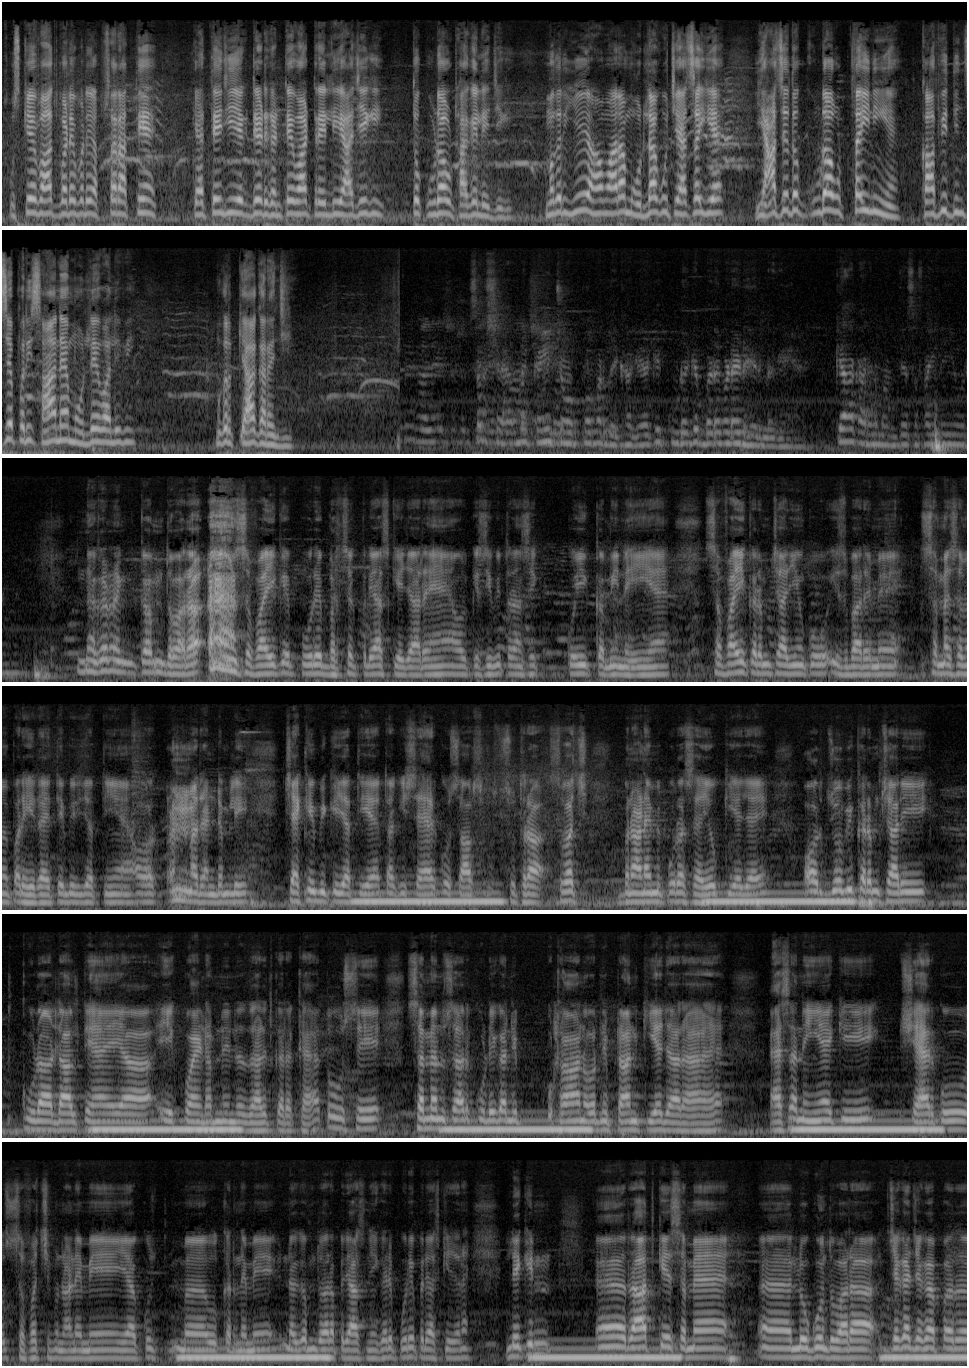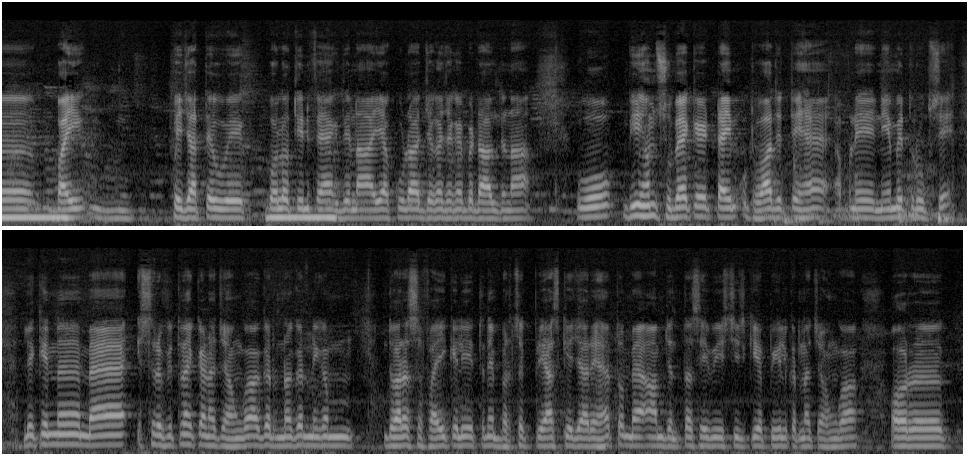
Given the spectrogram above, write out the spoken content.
उसके बाद बड़े बड़े अफसर आते हैं, कहते हैं जी एक डेढ़ घंटे बाद ट्रेली आ जाएगी तो कूड़ा उठा के ले जाएगी। मगर ये हमारा मोहल्ला कुछ ऐसा ही है, यहाँ से तो कूड़ा उठता ही नहीं है। काफ़ी दिन से परेशान है मोहल्ले वाले भी। मगर क्या करें जी? सर, शहर में कई चौकों पर देखा गया कि कूड़े के बड़े बड़े ढेर लगे हैं। क्या कारण मानते हैं? सफ़ाई नहीं हो रही है। नगर निगम द्वारा सफ़ाई के पूरे भरसक प्रयास किए जा रहे हैं और किसी भी तरह से कोई कमी नहीं है। सफ़ाई कर्मचारियों को इस बारे में समय समय पर हिदायतें भी दी जाती हैं और रैंडमली चेकिंग भी की जाती है ताकि शहर को साफ़ सुथरा, स्वच्छ बनाने में पूरा सहयोग किया जाए। और जो भी कर्मचारी कूड़ा डालते हैं या एक पॉइंट हमने निर्धारित कर रखा है तो उससे समय अनुसार कूड़े का उठान और निपटान किया जा रहा है। ऐसा नहीं है कि शहर को स्वच्छ बनाने में या कुछ करने में नगम द्वारा प्रयास नहीं करे, पूरे प्रयास किए जा रहे हैं लेकिन रात के समय लोगों द्वारा जगह जगह पर बाइक पे जाते हुए पॉलोथीन फेंक देना या कूड़ा जगह जगह पे डाल देना, वो भी हम सुबह के टाइम उठवा देते हैं अपने नियमित रूप से। लेकिन मैं सिर्फ़ इतना कहना चाहूँगा, अगर नगर निगम द्वारा सफ़ाई के लिए इतने भरसक प्रयास किए जा रहे हैं तो मैं आम जनता से भी इस चीज़ की अपील करना चाहूँगा और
